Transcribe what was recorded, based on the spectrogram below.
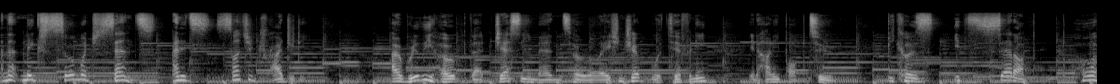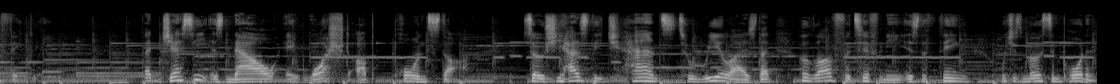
And that makes so much sense, and it's such a tragedy. I really hope that Jessie mends her relationship with Tiffany in HuniePop 2, because it's set up perfectly. That Jessie is now a washed up porn star, so she has the chance to realize that her love for Tiffany is the thing which is most important,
